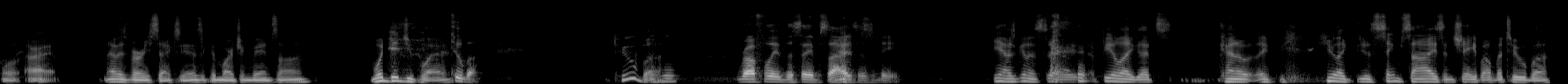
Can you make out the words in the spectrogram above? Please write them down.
well, all right. That was very sexy. That was a good marching band song. What did you play? Tuba. Tuba. Mhm. Roughly the same size That's- as me. Yeah, I was gonna say. I feel like that's kind of like you're like the same size and shape of a tuba.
